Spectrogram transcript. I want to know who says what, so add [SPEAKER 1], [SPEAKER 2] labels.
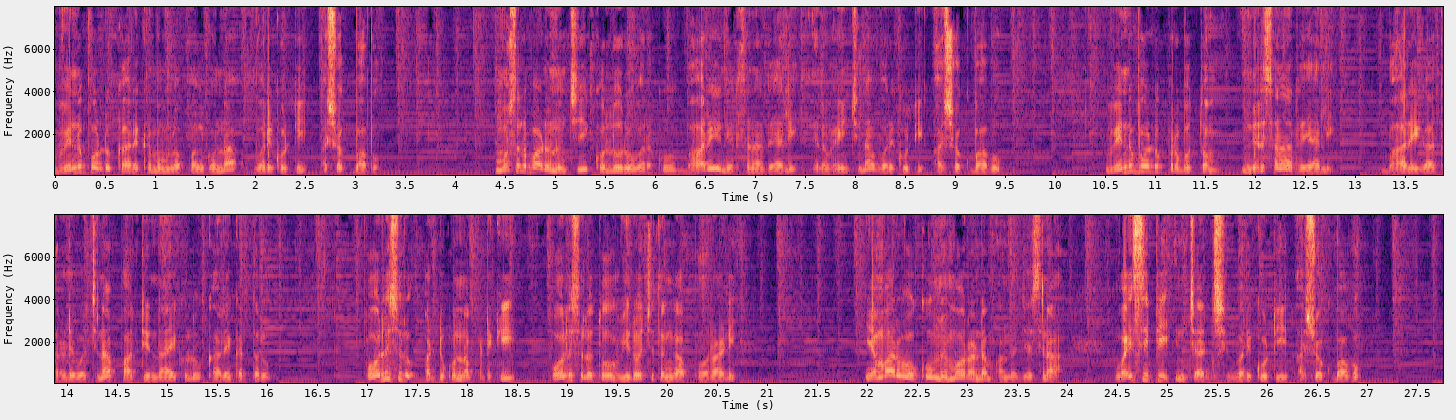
[SPEAKER 1] వెన్నుపోటు కార్యక్రమంలో పాల్గొన్న వరికొట్టి అశోక్ బాబు. ముసలపాడు నుంచి కొల్లూరు వరకు భారీ నిరసన ర్యాలీ నిర్వహించిన వరికొట్టి అశోక్ బాబు. వెన్నుపోటు ప్రభుత్వం నిరసన ర్యాలీ భారీగా తరలివచ్చిన పార్టీ నాయకులు కార్యకర్తలు. పోలీసులు అడ్డుకున్నప్పటికీ పోలీసులతో వీరోచితంగా పోరాడి ఎంఆర్ఓకు మెమోరాండం అందజేసిన వైసీపీ ఇన్ఛార్జ్ వరికోటి అశోక్ బాబు.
